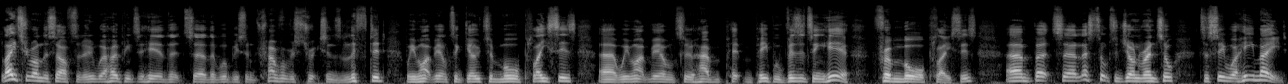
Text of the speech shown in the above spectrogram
Later on this afternoon, we're hoping to hear that uh, there will be some travel restrictions lifted. We might be able to go to more places. Uh, we might be able to have people visiting here from more places. Um, but uh, let's talk to John Rentoul to see what he made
